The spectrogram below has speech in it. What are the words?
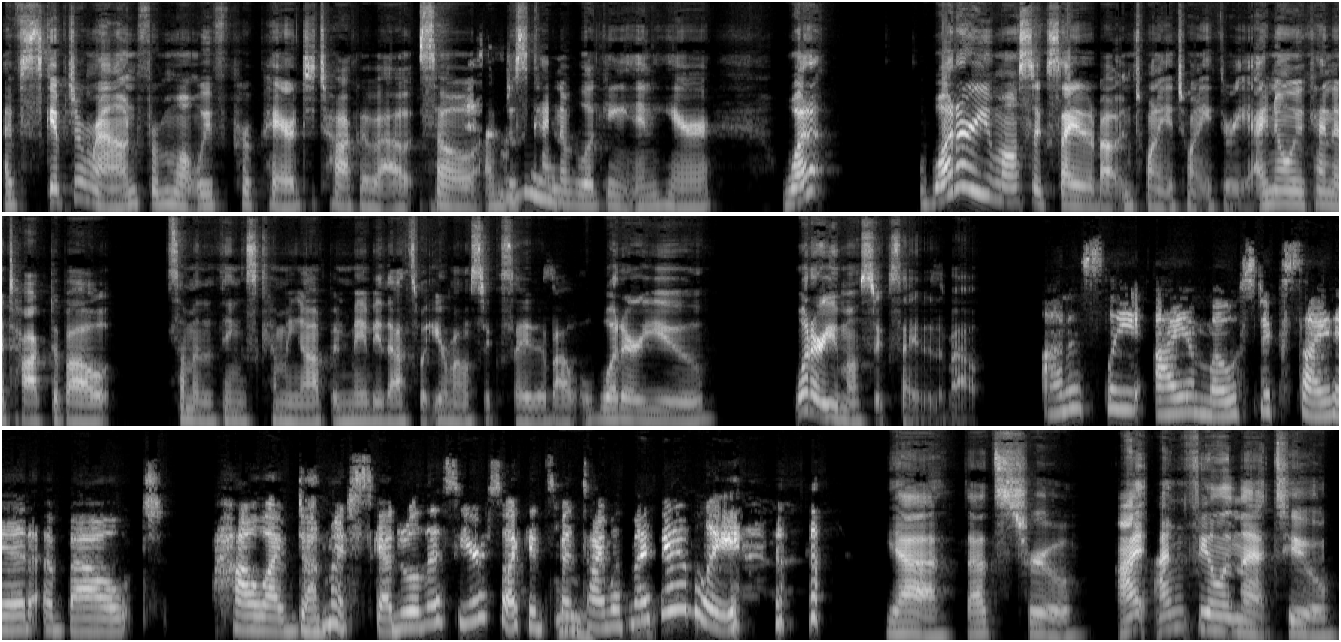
I've skipped around from what we've prepared to talk about. So I'm just kind of looking in here. What what are you most excited about in 2023? I know we kind of talked about some of the things coming up and maybe that's what you're most excited about. What are you what are you most excited about? honestly, I am most excited about how I've done my schedule this year so I can spend Ooh. time with my family. Yeah, that's true. I I'm mm. feeling that too.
